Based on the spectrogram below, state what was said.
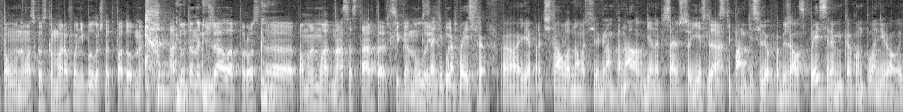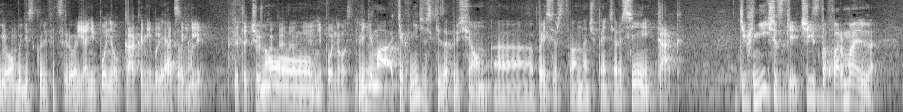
по-моему, на московском марафоне было что-то подобное. А тут она бежала просто, по-моему, одна со старта, сиганула. Кстати, про пейсеров. Э, я прочитал в одном из телеграм-каналов, где написали, что если да. бы Степан Киселев побежал с пейсерами, как он планировал, его бы дисквалифицировали. Я не понял, как они бы их я отсекли. Тоже. Это чушь Но, какая-то, я не понял, если Видимо, честно. технически запрещен э, пейсерство на чемпионате России. Как? Технически, чисто формально.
